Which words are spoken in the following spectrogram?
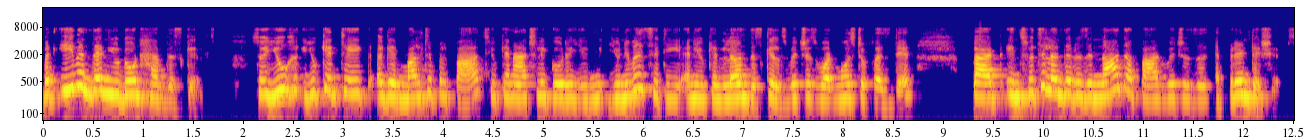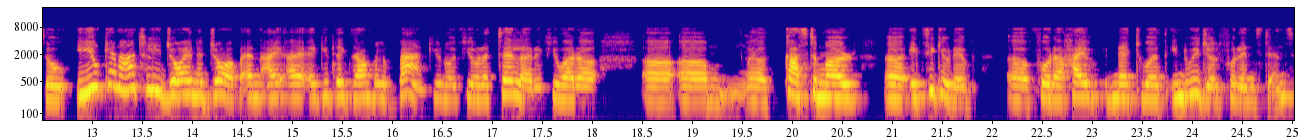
But even then you don't have the skills so you you can take again multiple paths. You can actually go to uni- university and you can learn the skills, which is what most of us did. But in Switzerland, there is another part which is apprenticeship. So you can actually join a job, and I, I, I give the example of bank. You know, if you're a teller, if you are a, um, customer uh, executive, uh, for a high net worth individual, for instance,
